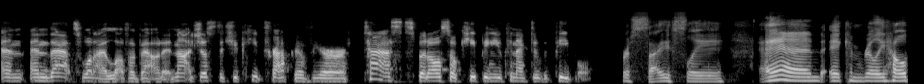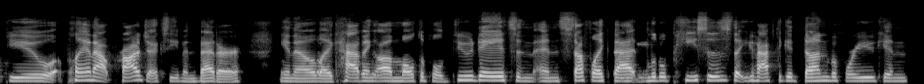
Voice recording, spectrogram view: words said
and and that's what i love about it not just that you keep track of your tasks but also keeping you connected with people Precisely. And it can really help you plan out projects even better, you know, like having uh, multiple due dates and, and stuff like that, Mhm. little pieces that you have to get done before you can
